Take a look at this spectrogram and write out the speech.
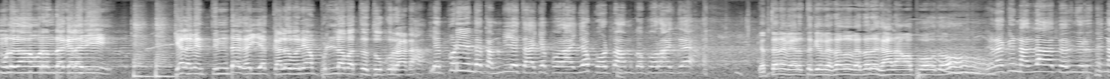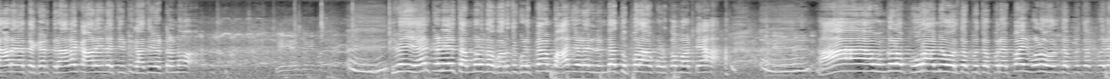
மாசம் முழுகாம இருந்த கிளவி கிளவன் திண்ட கைய கழுவுறியான் பிள்ளை வத்து தூக்குறாடா. எப்படி இந்த கம்பியை தாய்க்க போறாங்க போட்டு அமுக்க போறாங்க? எத்தனை பேரத்துக்கு விதவு விதறு காணாம போகுதோ? எனக்கு நல்லா தெரிஞ்சிருச்சு நாடகத்தை கட்டுறாத காலையில சிட்டு காத்து கட்டணும். இவன் ஏற்கனவே சம்பளத்தை குறைச்சு கொடுப்பேன். பாதி இடையில நின்றா துப்புரா கொடுக்க மாட்டேன் ஆ உங்களை பூராமே ஒரு தப்பு தப்புறப்பா இவனை ஒரு தப்பு தப்புற.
